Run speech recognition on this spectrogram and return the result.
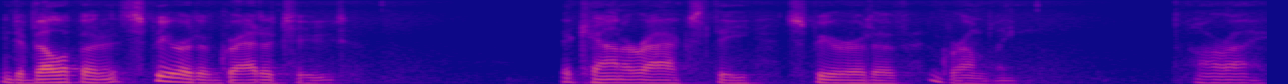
and develop a spirit of gratitude that counteracts the spirit of grumbling. All right.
